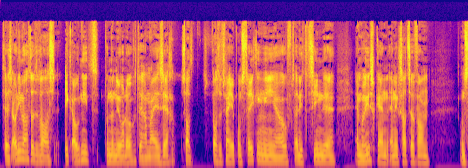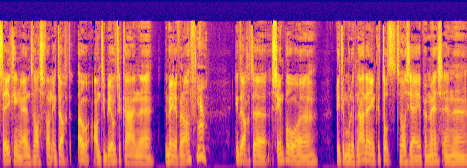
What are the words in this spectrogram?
ze wist ook niet wat het was. Ik ook niet. Toen de neuroloog tegen mij zegt, zat, was het van je hebt ontsteking in je hoofd. Hij liet het zien, de MRI-scan. En ik zat zo van, ontstekingen. En het was van, ik dacht, oh, antibiotica en eh ben je er vanaf. Ja. Ik dacht, eh, simpel, eh, niet te moeilijk nadenken. Tot het was jij PMS en eh,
